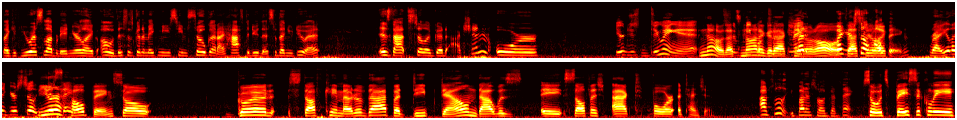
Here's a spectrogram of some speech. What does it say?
like if you were a celebrity and you're like, oh, this is to make me seem so good, I have to do this, so then you do it, is that still a good action or. You're just doing it. No, that's So not a good action make- at all. But If you're that's still your, like, helping, right? Like you're still. You you're helping so good stuff came out of that but deep down that was a selfish act for attention Absolutely, but it's still a good thing. so it's basically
